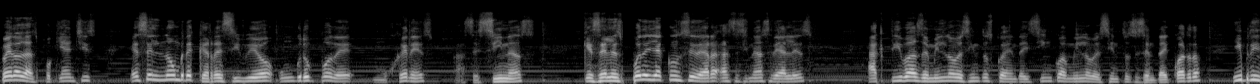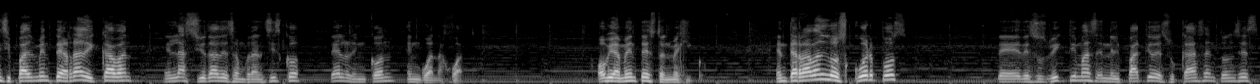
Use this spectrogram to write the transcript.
Pero las Poquianchis es el nombre que recibió un grupo de mujeres asesinas que se les puede ya considerar asesinas seriales activas de 1945 a 1964 y principalmente radicaban en la ciudad de San Francisco del Rincón en Guanajuato. Obviamente esto en México. Enterraban los cuerpos de, sus víctimas en el patio de su casa, entonces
